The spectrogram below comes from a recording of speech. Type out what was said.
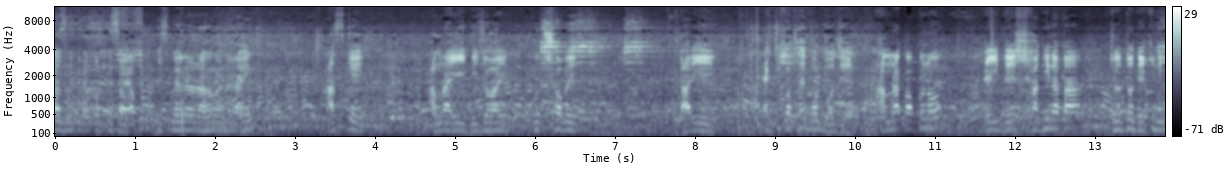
রাজনীতিটা করতে চাই। বিসমিল্লাহ রহমান রাহিম। আজকে আমরা এই বিজয় উৎসবে দাঁড়িয়ে একটি কথাই বলব যে আমরা কখনো এই দেশ স্বাধীনতা যুদ্ধ দেখিনি।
